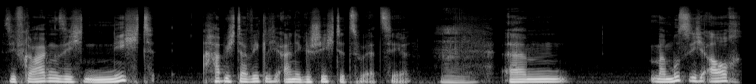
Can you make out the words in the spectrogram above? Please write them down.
sie fragen sich nicht, habe ich da wirklich eine Geschichte zu erzählen? Hm. Ähm, man muss sich auch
